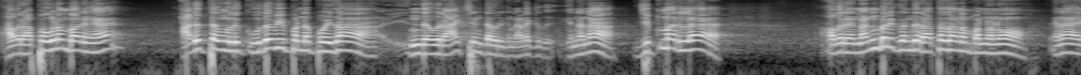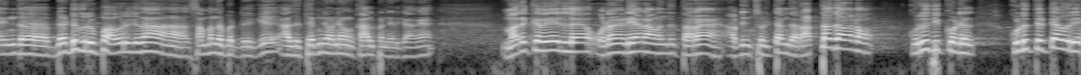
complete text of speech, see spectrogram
அவர் அப்போ கூட பாருங்கள் அடுத்தவங்களுக்கு உதவி பண்ண போய் தான் இந்த ஒரு ஆக்சிடெண்ட் அவருக்கு நடக்குது. என்னென்னா ஜிப்மரில் அவர் நண்பருக்கு வந்து ரத்த தானம் பண்ணணும். ஏன்னா இந்த பிளட் குரூப் அவருக்கு தான் சம்மந்தப்பட்டிருக்கு அது தெரிஞ்சவொடனே அவங்க கால் பண்ணியிருக்காங்க மறுக்கவே இல்லை. உடனடியாக நான் வந்து தரேன் அப்படின்னு சொல்லிட்டு அந்த ரத்த தானம் குருதிக்குடல் கொடுத்துட்டு அவர்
